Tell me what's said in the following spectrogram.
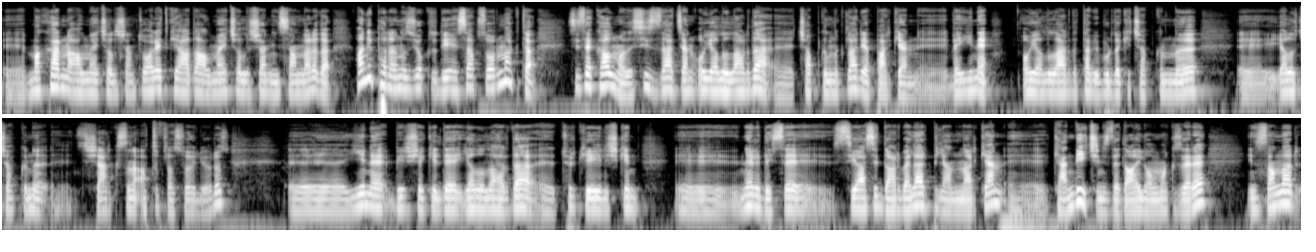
e, makarna almaya çalışan, tuvalet kağıdı almaya çalışan insanlara da hani paranız yoktu diye hesap sormak da size kalmadı. Siz zaten o yalılarda e, çapkınlıklar yaparken e, ve yine o yalılarda tabi buradaki çapkınlığı e, yalı çapkını e, şarkısına atıfla söylüyoruz. E, yine bir şekilde yalılarda e, Türkiye'ye ilişkin e, neredeyse siyasi darbeler planlarken e, kendi içinizde dahil olmak üzere insanlar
